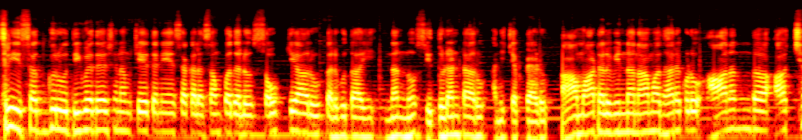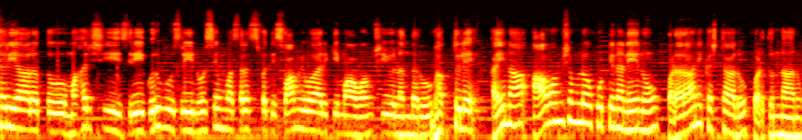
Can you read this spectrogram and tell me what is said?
శ్రీ సద్గురు దివ్య దర్శనం చేతనే సకల సంపదలు సౌఖ్యాలు కలుగుతాయి నన్ను సిద్ధుడంటారు అని చెప్పాడు. ఆ మాటలు విన్న నామధారకుడు ఆనంద ఆశ్చర్యాలతో మహర్షి శ్రీ గురువు శ్రీ నృసింహ సరస్వతి స్వామి వారికి మా వంశీయులందరూ భక్తులే. అయినా ఆ వంశంలో పుట్టిన నేను పడరాని కష్టాలు పడుతున్నాను.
